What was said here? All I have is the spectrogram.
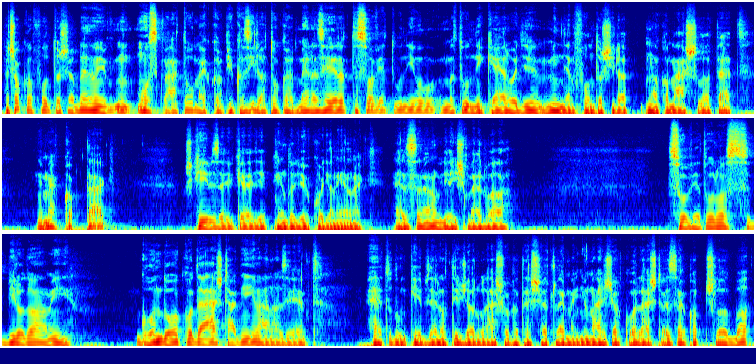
Hát sokkal fontosabb lenne, hogy Moszkvától megkapjuk az iratokat, mert azért a Szovjetunió tudni kell, hogy minden fontos iratnak a másolatát megkapták. Most képzeljük el egyébként, hogy ők hogyan élnek ezzel, ugye ismerve a szovjet-orosz birodalmi gondolkodást, tehát nyilván azért el tudunk képzelni ott is zsarulásokat esetleg, meg nyomásgyakorlást ezzel kapcsolatban.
